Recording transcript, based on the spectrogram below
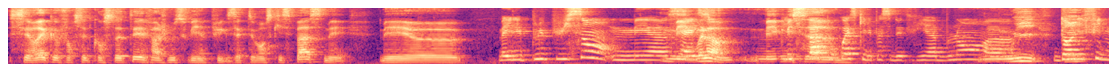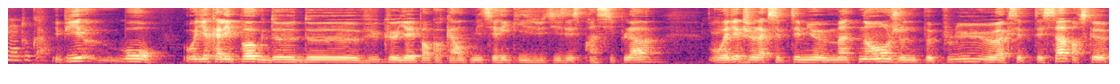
c'est vrai que force est de constater, enfin je me souviens plus exactement ce qui se passe, mais, mais, euh, Bah, il est plus puissant, mais, euh, ça mais voilà, mais, mais ça... pas pourquoi est-ce qu'il est passé de gris à blanc, euh, oui, dans puis- les films en tout cas. Et puis, euh, bon, on va dire qu'à l'époque, de, de- vu qu'il n'y avait pas encore 40 000 séries qui utilisaient ce principe-là, on va dire que je l'acceptais mieux. Maintenant, je ne peux plus euh, accepter ça parce que,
